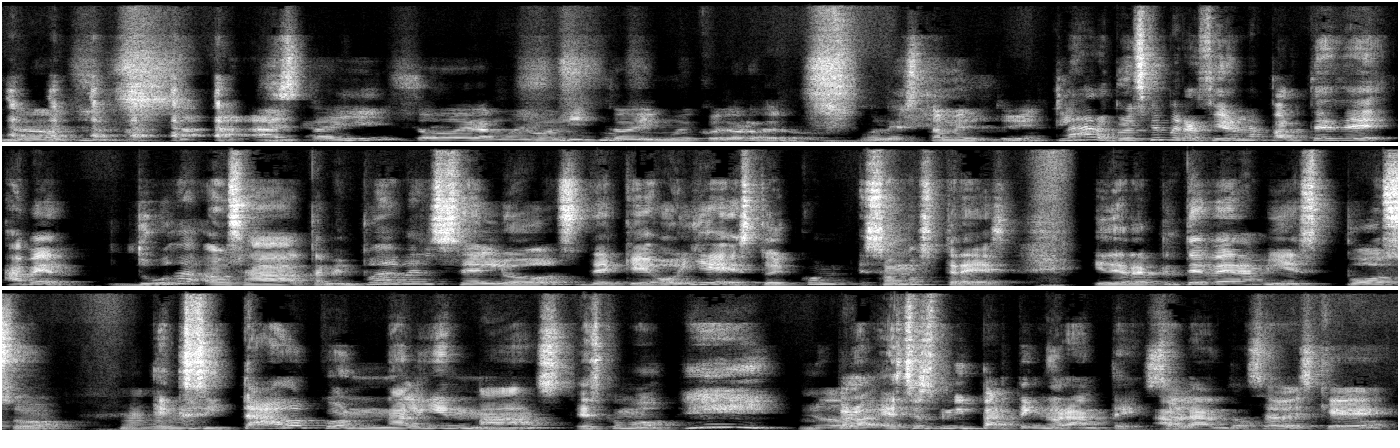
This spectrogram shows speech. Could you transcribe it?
No, a- hasta ahí todo era muy bonito y muy color de rosa. Honestamente, Claro, pero es que me refiero a la parte de, a ver, duda, o sea, también puede haber celos de que, oye, estoy con, somos tres y de repente ver a mi esposo excitado con alguien más, es como, ¡Ah! No. pero esto es mi parte ignorante hablando. ¿Sabes qué?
